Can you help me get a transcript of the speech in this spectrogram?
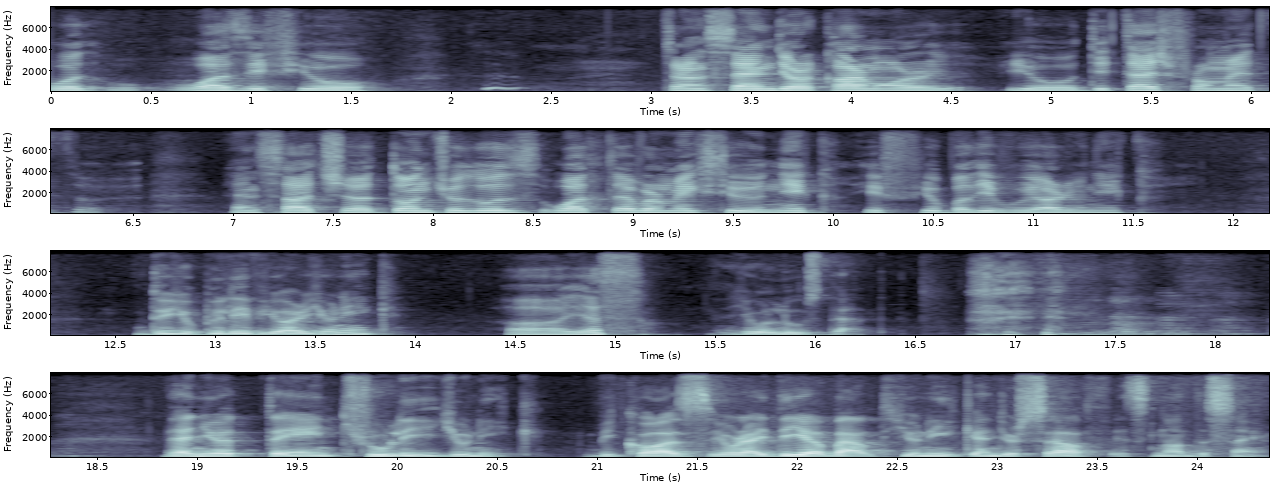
would, was if you transcend your karma or you detach from it and such, uh, don't you lose whatever makes you unique if you believe we are unique? Do you believe you are unique? Uh, yes. You will lose that. then you attain truly unique because your idea about unique and yourself is not the same.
